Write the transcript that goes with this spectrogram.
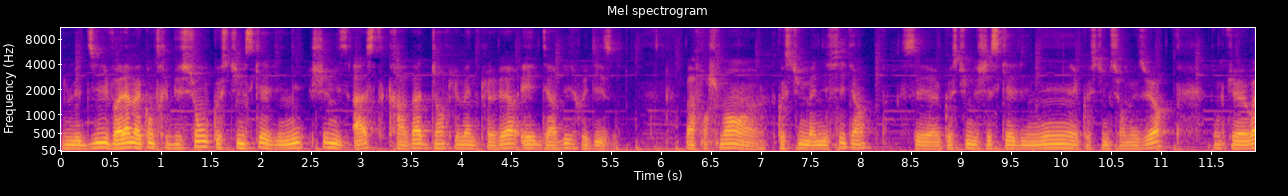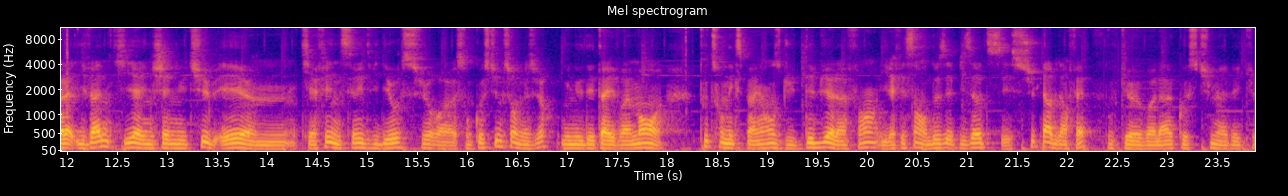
Il me dit voilà ma contribution, costume Scavini, chemise Ast, cravate Gentleman Clover et Derby Rudies. Bah franchement, euh, costume magnifique, hein. C'est euh, costume de chez Scavini, costume sur mesure. Donc euh, voilà, Ivan qui a une chaîne YouTube et qui a fait une série de vidéos sur son costume sur mesure, où il nous détaille vraiment toute son expérience du début à la fin. Il a fait ça en deux épisodes, c'est super bien fait. Donc voilà, costume avec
